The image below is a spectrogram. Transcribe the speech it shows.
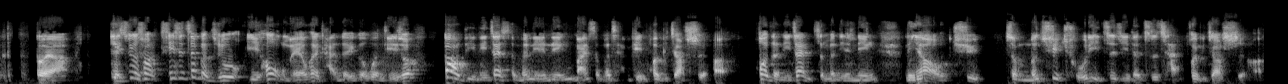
对啊，也就是说，其实这个就以后我们也会谈的一个问题，说到底你在什么年龄买什么产品会比较适合，或者你在什么年龄你要去怎么去处理自己的资产会比较适合。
